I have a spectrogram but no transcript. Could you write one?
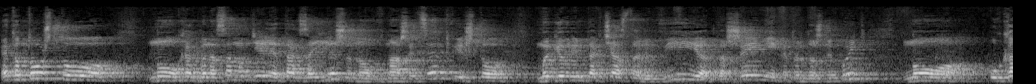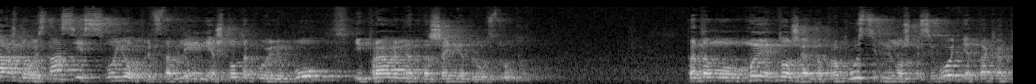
Это то, что, ну, как бы на самом деле так заезжено в нашей церкви, что мы говорим так часто о любви, отношениях, которые должны быть, но у каждого из нас есть свое представление, что такое любовь и правильное отношение друг с другом. Поэтому мы тоже это пропустим немножко сегодня, так как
